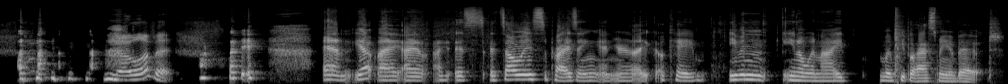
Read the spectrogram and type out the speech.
I love it. and yep, I, I, I, it's, it's always surprising. And you're like, okay, even, you know, when I, when people ask me about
